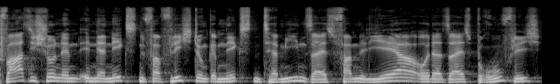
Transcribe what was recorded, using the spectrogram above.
quasi schon in, in der nächsten Verpflichtung, im nächsten Termin, sei es familiär oder sei es beruflich.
